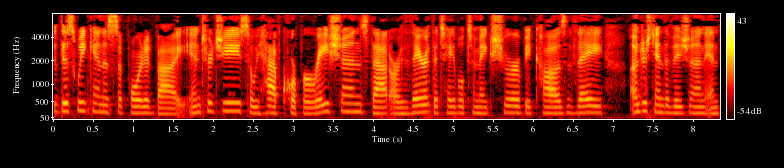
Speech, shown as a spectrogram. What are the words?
this weekend is supported by Entergy, so we have corporations that are there at the table to make sure because they understand the vision and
